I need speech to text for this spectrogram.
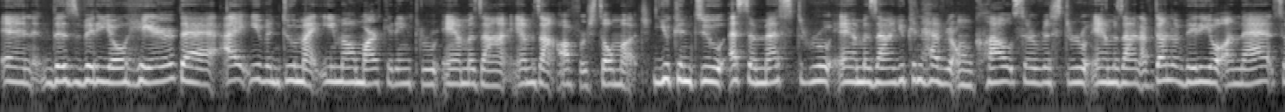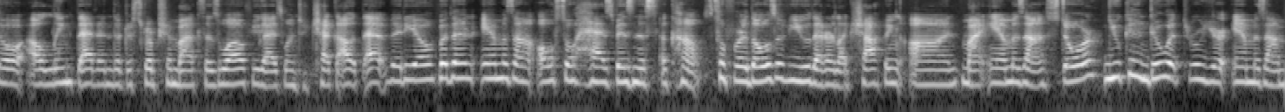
in this video here that I even do my email marketing through Amazon. Amazon offers so much. You can do SMS through Amazon. You can have your own cloud service through Amazon. I've done a video on that so I'll link that in the description box as well if you guys want to check out that video. But then Amazon also has business accounts. So for those of you that are like shopping on my Amazon store, you can do it through your Amazon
